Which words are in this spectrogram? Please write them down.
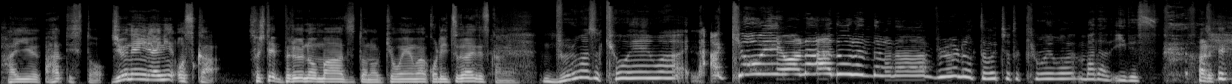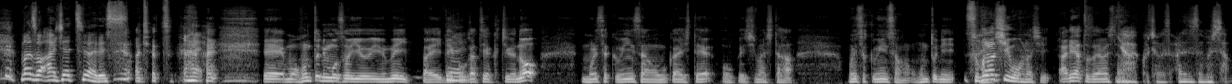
俳優、アーティスト、10年以内にオスカー。そしてブルーノ・マーズとの共演はこれいつぐらいですかね？ブルーノと共演は、な、共演はな、どうなんだろうな。ブルーノとはちょっと共演はまだいいです。あれ？まずはアジアツアーです。あ、じゃあつ、ははいい。えーもう本当にもうそういう夢いっぱいではいご活躍中の森崎ウィンさんをお迎えしてお送りしました。森崎ウィンさん、本当に素晴らしいお話、ありがとうございました。いやー、こちらこそありがとうございました。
